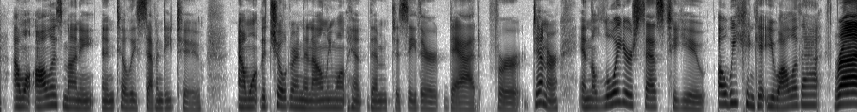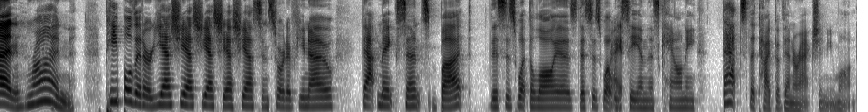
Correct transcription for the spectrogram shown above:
I want all his money until he's 72, I want the children, and I only want him, them to see their dad for dinner, and the lawyer says to you, Oh, we can get you all of that, run. Run. People that are yes, yes, yes, yes, yes, and sort of, you know, that makes sense, but this is what the law is, this is what right. we see in this county. That's the type of interaction you want,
